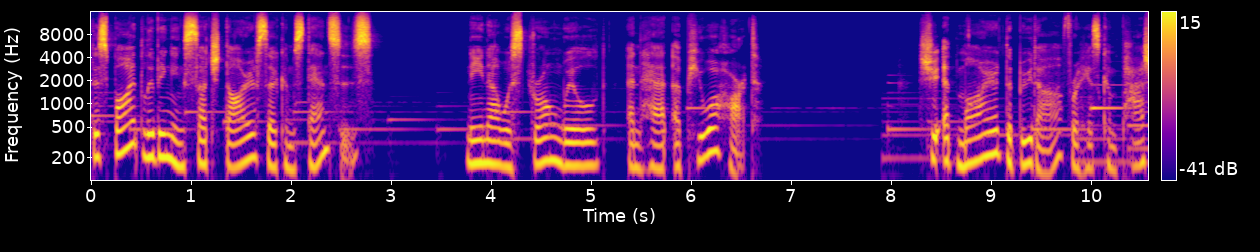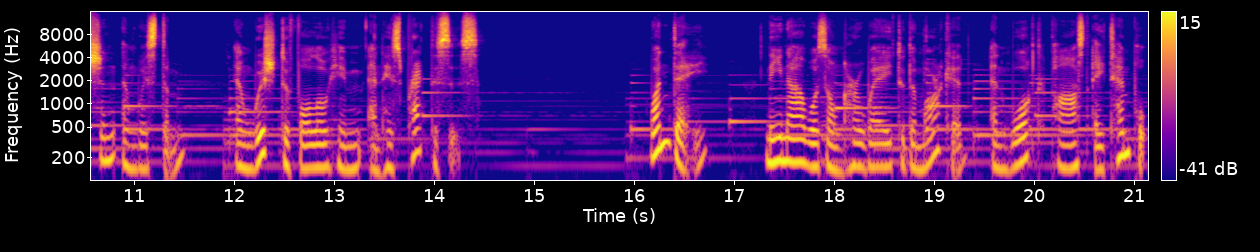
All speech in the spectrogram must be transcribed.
Despite living in such dire circumstances, Nina was strong willed and had a pure heart. She admired the Buddha for his compassion and wisdom and wished to follow him and his practices. One day, Nina was on her way to the market and walked past a temple.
